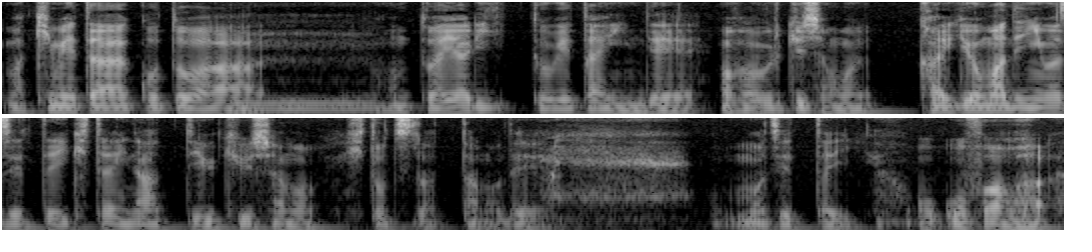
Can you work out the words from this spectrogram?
まあ、決めたことは本当はやり遂げたいんで、まあ、ファブル厩舎も開業までには絶対行きたいなっていう厩舎の一つだったので、まあ、絶対オファーは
